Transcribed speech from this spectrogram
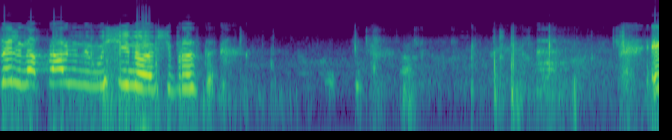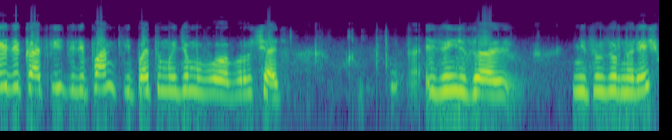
целенаправленный мужчина вообще просто. Эдика отпиздили панки, поэтому идем его выручать. Извините за нецензурную речь.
